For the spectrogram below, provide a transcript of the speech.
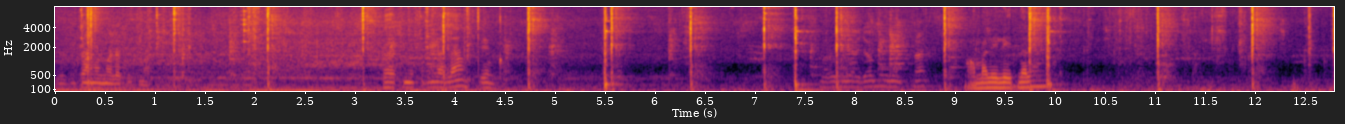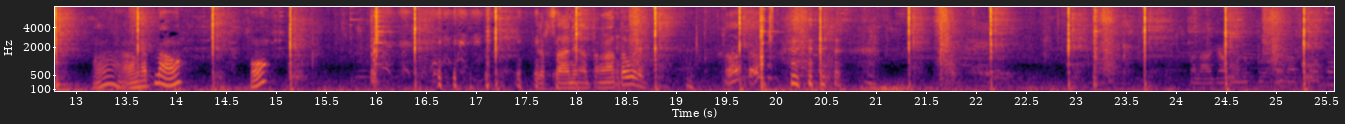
Dito mo malapit na. Kahit mo sa lang. Yan. Na? Mga maliliit na lang. Ah, angat na oh. Oh, Persani ang tangataw eh. Tataw. Palaga mo na po sa napo ito.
